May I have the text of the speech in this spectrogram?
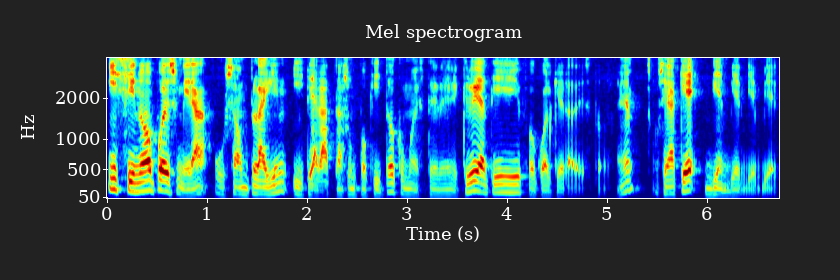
Y si no, pues mira, usa un plugin y te adaptas un poquito, como este de Creative o cualquiera de estos. O sea que, bien, bien, bien, bien.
